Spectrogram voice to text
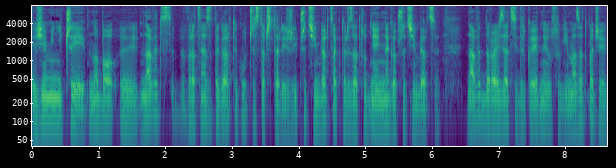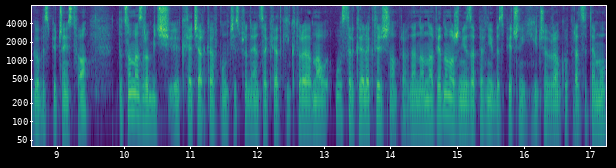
ziemi niczyjej. No bo y, nawet wracając do tego artykułu 304, jeżeli przedsiębiorca, który zatrudnia innego przedsiębiorcę, nawet do realizacji tylko jednej usługi, ma zadbać o jego bezpieczeństwo, to co ma zrobić y, kwiaciarka w punkcie sprzedająca kwiatki, która ma usterkę elektryczną, prawda? No, no wiadomo, że nie zapewni bezpiecznych i higienicznych warunków pracy temu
